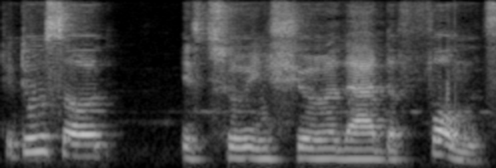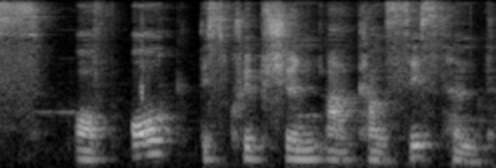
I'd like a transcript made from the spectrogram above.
To do so is to ensure that the fonts of all description are consistent.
